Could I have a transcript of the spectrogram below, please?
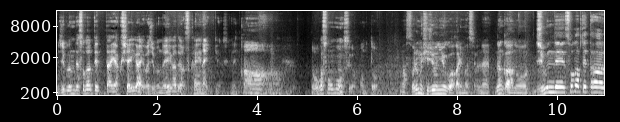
自分で育てた役者以外は自分の映画では使えないって言うんですよね。あ僕はそう思うんですよ本当。あまあそれも非常によくわかりますよね。なんかあの自分で育てた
